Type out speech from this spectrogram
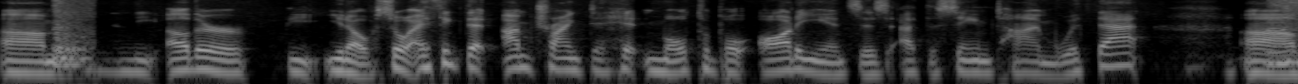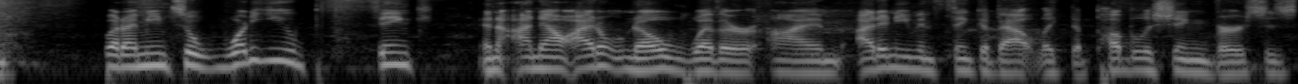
um, and the other the you know so i think that i'm trying to hit multiple audiences at the same time with that um, but i mean so what do you think and I, now I don't know whether I'm I didn't even think about like the publishing versus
